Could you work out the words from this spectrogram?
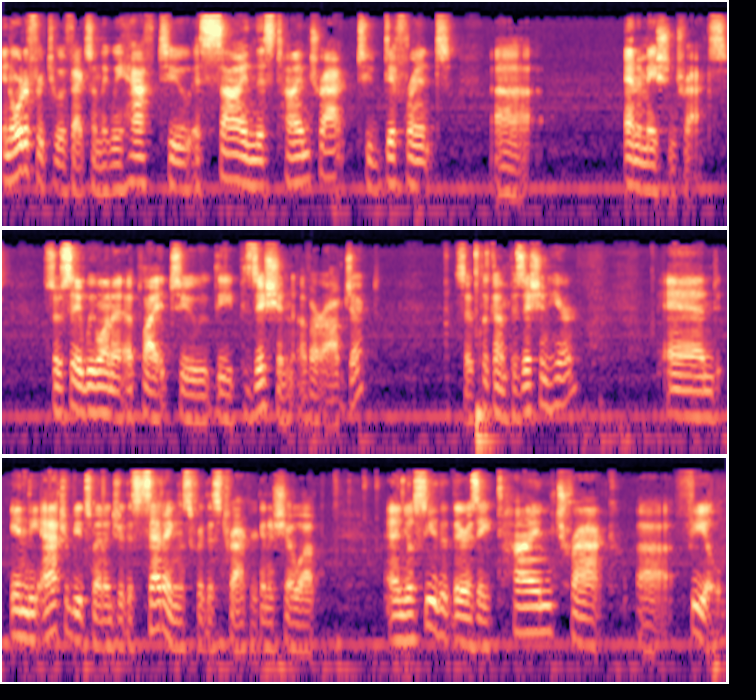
in order for it to affect something, we have to assign this time track to different uh, animation tracks. So say we want to apply it to the position of our object. So click on position here. And in the attributes manager, the settings for this track are going to show up. And you'll see that there is a time track uh, field.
